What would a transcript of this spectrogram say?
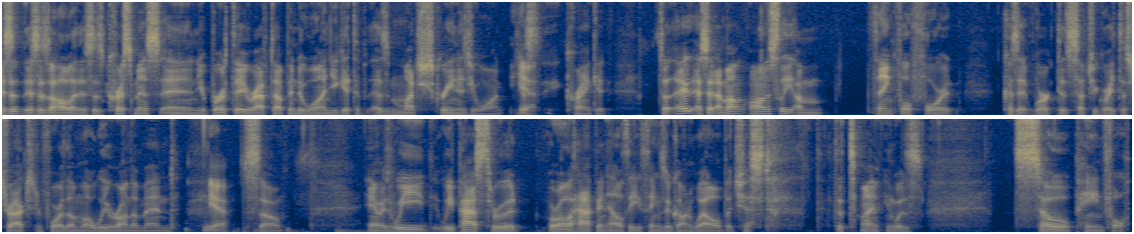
this is this is a holiday. This is Christmas and your birthday wrapped up into one. You get to, as much screen as you want. Just crank it. So I, I said, I'm honestly I'm thankful for it because it worked as such a great distraction for them while we were on the mend. yeah, So, anyways, we we passed through it. We're all happy and healthy. Things have gone well, but just the timing was so painful.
